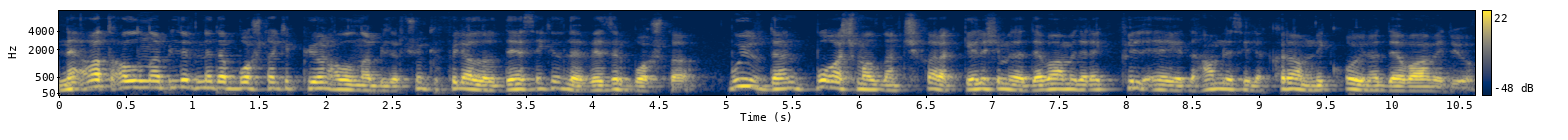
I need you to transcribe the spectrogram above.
Ne at alınabilir ne de boştaki piyon alınabilir. Çünkü fil alır D8 ile vezir boşta. Bu yüzden bu açmazdan çıkarak gelişimine devam ederek fil E7 hamlesiyle Kramnik oyuna devam ediyor.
